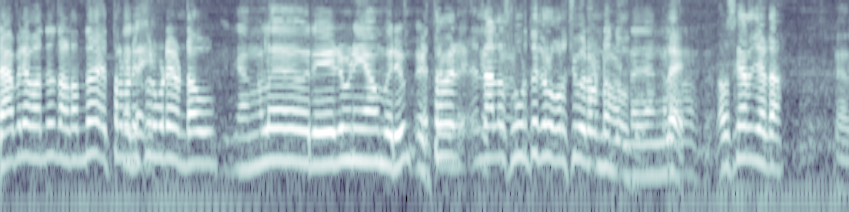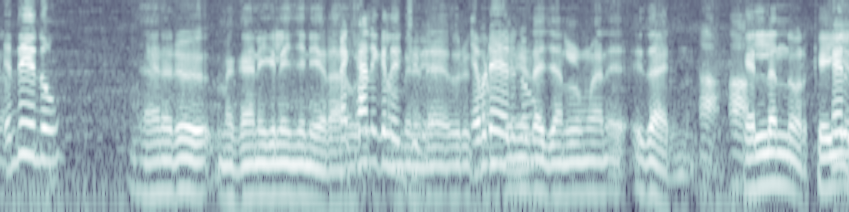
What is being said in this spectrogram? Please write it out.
രാവിലെ വന്ന് നടന്ന് എത്ര മണിക്കൂർ ഇവിടെ ഉണ്ടാവും? ഞങ്ങൾ ഒരു ഏഴ് മണിയാകുമ്പോൾ വരും. എത്ര നല്ല സുഹൃത്തുക്കൾ കുറച്ച് പേരുണ്ടെന്ന് തോന്നുന്നു നമസ്കാരം ചേട്ടാ. എന്ത് ചെയ്യുന്നു? ഞാനൊരു മെക്കാനിക്കൽ എഞ്ചിനീയർ engineer. ഒരു എവിടെയായിരുന്നു? കമ്പനിയുടെ ജനറൽ മാനേജർ ഇതായിരുന്നു. ആ, ആ. കെല്ലെന്ന് പറയും. കെ കേൾ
